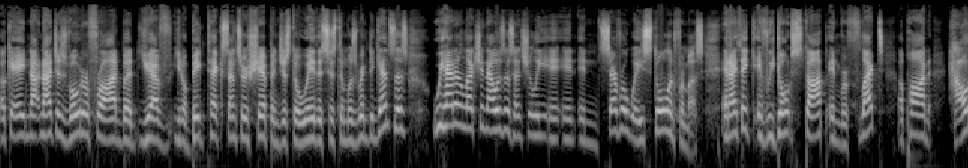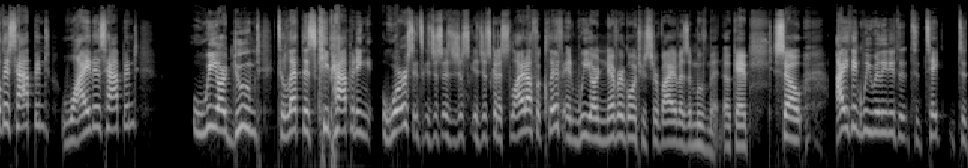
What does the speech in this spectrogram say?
okay not not just voter fraud but you have you know big tech censorship and just the way the system was rigged against us we had an election that was essentially in, in, in, several ways stolen from us. And i think if we don't stop and reflect upon how this happened why this happened we are doomed to let this keep happening worse. It's, it's just it's just it's just going to slide off a cliff and we are never going to survive as a movement okay? So i think we really need to, to take to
